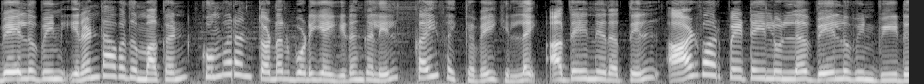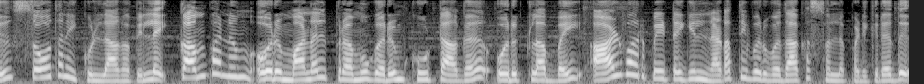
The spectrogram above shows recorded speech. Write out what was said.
வேலுவின் இரண்டாவது மகன் குமரன் தொடர்புடைய இடங்களில் கை வைக்கவே இல்லை. அதே நேரத்தில் ஆழ்வார்பேட்டையில் உள்ள வேலுவின் வீடு சோதனைக்குள்ளாகவில்லை. கம்பனும் ஒரு மணல் பிரமுகரும் கூட்டாக ஒரு கிளப்பை ஆழ்வார்பேட்டையில் நடத்தி வருவதாக சொல்லப்படுகிறது.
